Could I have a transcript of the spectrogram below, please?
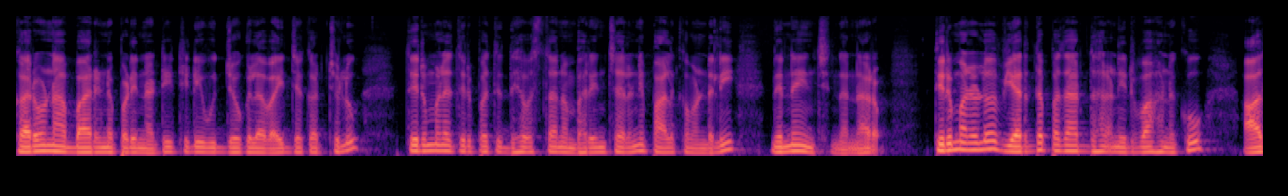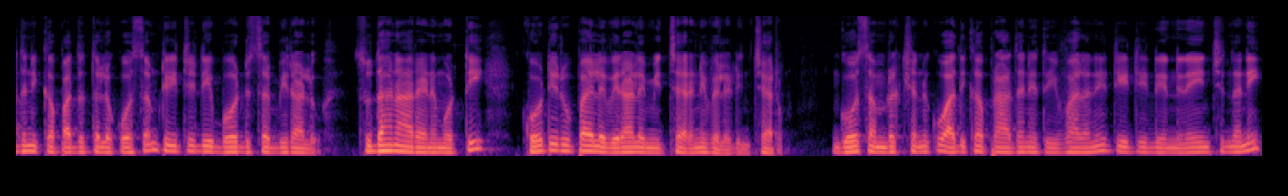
కరోనా బారిన పడిన టీటీడీ ఉద్యోగుల వైద్య ఖర్చులు తిరుమల తిరుపతి దేవస్థానం భరించాలని పాలక మండలి నిర్ణయించిందన్నారు. తిరుమలలో వ్యర్థ పదార్థాల నిర్వహణకు ఆధునిక పద్ధతుల కోసం టీటీడీ బోర్డు సభ్యురాలు సుధానారాయణమూర్తి కోటి రూపాయల విరాళం ఇచ్చారని వెల్లడించారు. గో సంరక్షణకు అధిక ప్రాధాన్యత ఇవ్వాలని టీటీడీ నిర్ణయించిందని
